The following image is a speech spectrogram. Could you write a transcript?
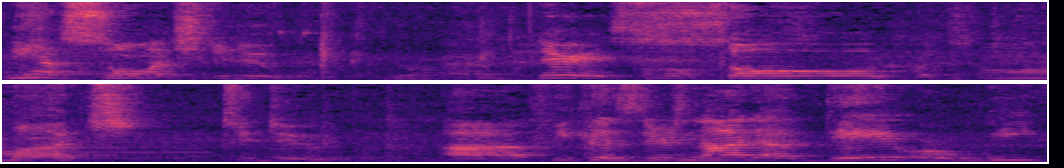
we have so much to do. There is so much to do uh, because there's not a day or week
